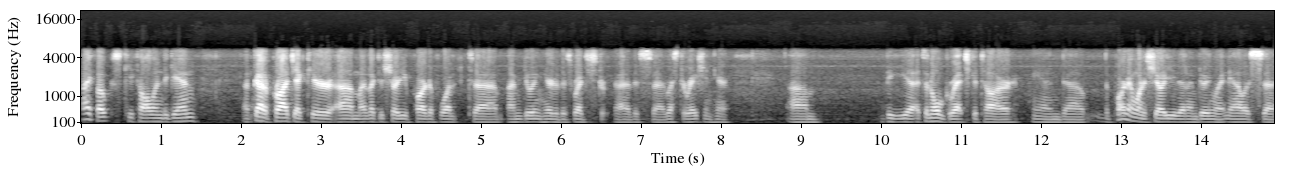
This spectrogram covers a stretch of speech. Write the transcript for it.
Hi folks, Keith Holland again. I've got a project here. Um, I'd like to show you part of what uh, I'm doing here to this, uh, this uh, restoration here. Um, the uh, it's an old Gretsch guitar, and uh, the part I want to show you that I'm doing right now is uh,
